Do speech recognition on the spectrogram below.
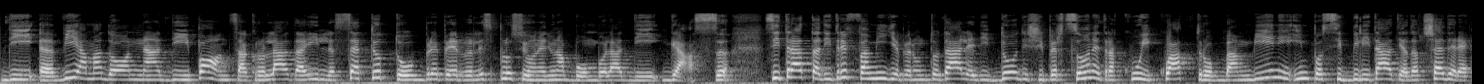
di eh, Via Madonna di Ponza, crollata il 7 ottobre per l'esplosione di una bombola di gas. Si tratta di tre famiglie per un totale di 12 persone, tra cui 4 bambini impossibilitati ad accedere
